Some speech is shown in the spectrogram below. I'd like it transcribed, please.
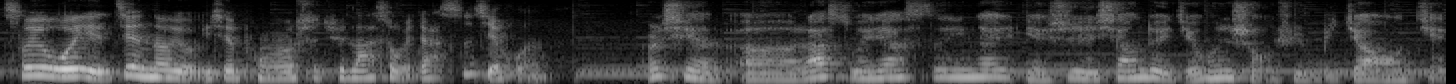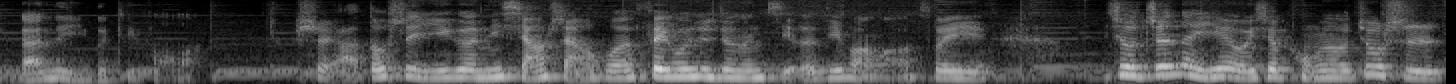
所以我也见到有一些朋友是去拉斯维加斯结婚，而且呃，拉斯维加斯应该也是相对结婚手续比较简单的一个地方了。是啊，都是一个你想闪婚飞过去就能结的地方了，所以就真的也有一些朋友就是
